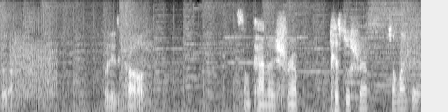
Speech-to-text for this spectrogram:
the, what is it called? Some kind of shrimp, pistol shrimp, something like that.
